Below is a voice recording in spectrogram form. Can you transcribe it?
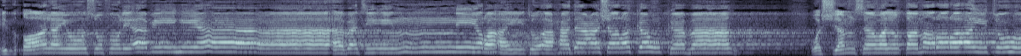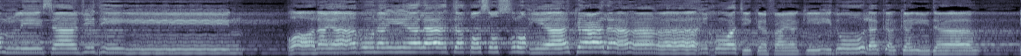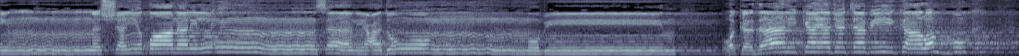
إذ قال يوسف لأبيه يا أبت إني رأيت أحد عشر كوكبا والشمس والقمر رأيتهم لي ساجدين. قال يا بني تقصص رؤياك على إخوتك فيكيدوا لك كيدا. إن الشيطان للإنسان عدو مبين. وكذلك يجتبيك ربك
